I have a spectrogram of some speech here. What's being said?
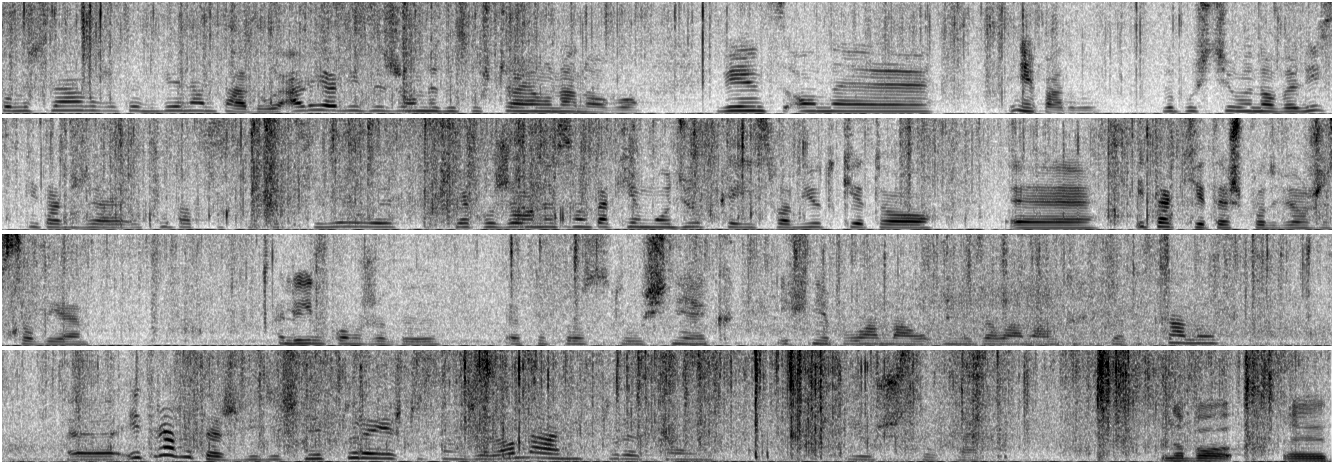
to myślałam, że te dwie nam padły, ale ja widzę, że one wypuszczają na nowo, więc one nie padły. Wypuściły nowe listki, także chyba wszystko się przyjęły. Jako, że one są takie młodziutkie i słabiutkie, to e, i takie też podwiążę sobie linką, żeby e, po prostu śnieg ich nie połamał i nie załamał tych kwiatostanów. E, I trawy też widzisz, niektóre jeszcze są zielone, a niektóre są już suche. No bo e,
